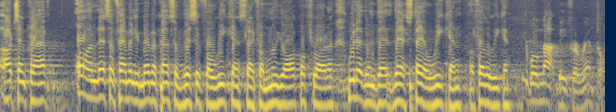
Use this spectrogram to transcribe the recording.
arts and craft, or unless a family member comes to visit for weekends, like from New York or Florida, we let them there, there stay a weekend, or for the weekend. It will not be for rental.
